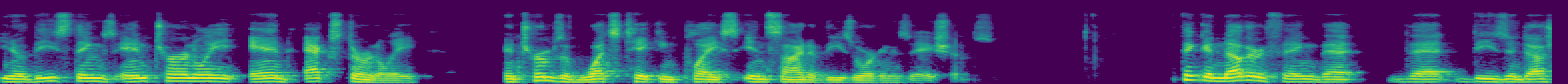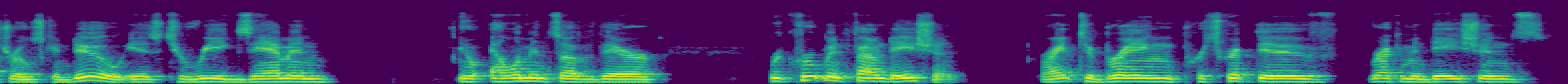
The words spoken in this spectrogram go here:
you know, these things internally and externally in terms of what's taking place inside of these organizations. I think another thing that that these industrials can do is to re-examine, you know, elements of their recruitment foundation, right? To bring prescriptive recommendations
